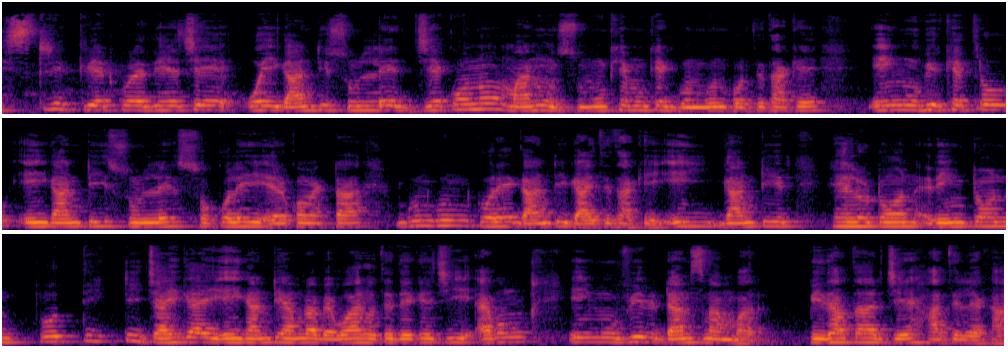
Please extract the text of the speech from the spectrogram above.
হিস্ট্রি ক্রিয়েট করে দিয়েছে। ওই গানটি শুনলে যে কোনো মানুষ মুখে মুখে গুনগুন করতে থাকে। এই মুভির ক্ষেত্রেও এই গানটি শুনলে সকলেই এরকম একটা গুনগুন করে গানটি গাইতে থাকে। এই গানটির হেলোটোন রিংটোন প্রত্যেকটি জায়গায় এই গানটি আমরা ব্যবহার হতে দেখেছি এবং এই মুভির ডান্স নাম্বার বিধাতার যে হাতে লেখা।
